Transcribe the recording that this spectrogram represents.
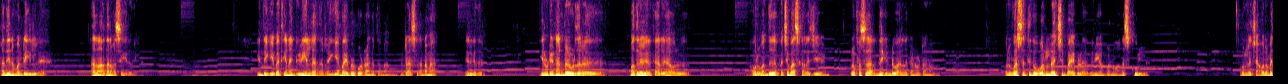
அது நம்மகிட்ட இல்லை. அதனால தான் நம்ம செய்யறது இல்லை. இன்றைக்கு பார்த்தீங்கன்னா கிழியன்ல நிறைய பைபிள் போடுறாங்க நம்ம மெட்ராஸ்ல நம்ம இருக்குது. என்னுடைய நண்பர் ஒருத்தர் மதுரையில் இருக்காரு. அவர் அவர் வந்து பச்சபாஸ் காலேஜ் ப்ரொஃபஸராக இருந்து ஹிந்துவாக இருந்து கன்வெர்ட் ஆனவர். ஒரு வருஷத்துக்கு ஒரு லட்சம் பைபிளை விநியோகம் பண்ணுவாங்க ஸ்கூலில் ஒரு லட்சம். அவர் நம்ம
